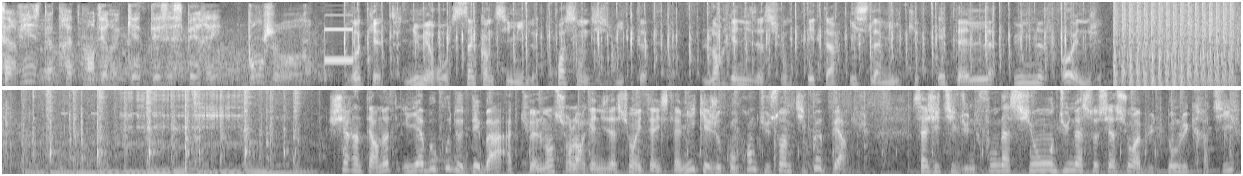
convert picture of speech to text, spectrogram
Service de traitement des requêtes désespérées, bonjour. Requête numéro 56318. L'organisation État islamique est-elle une ONG Cher internaute, il y a beaucoup de débats actuellement sur l'organisation État islamique et je comprends que tu sois un petit peu perdu. S'agit-il d'une fondation, d'une association à but non lucratif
